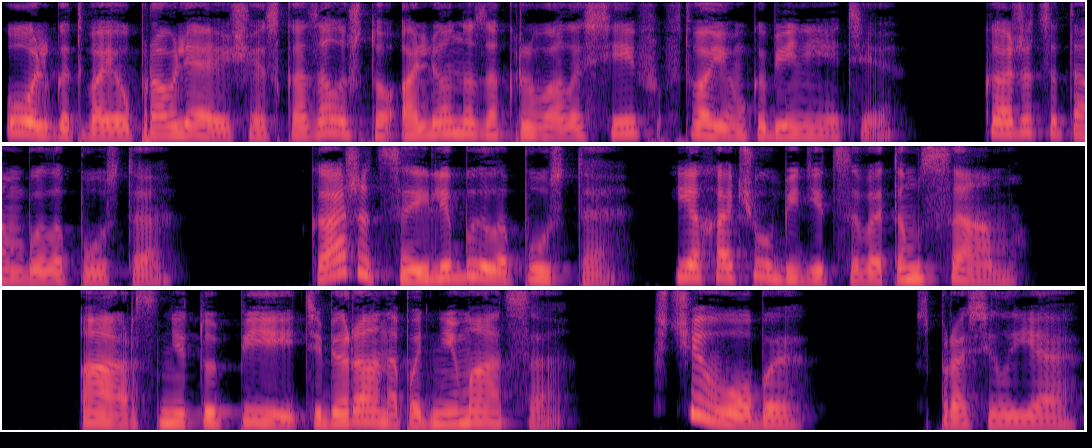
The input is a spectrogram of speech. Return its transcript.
Ольга, твоя управляющая, сказала, что Алена закрывала сейф в твоем кабинете. Кажется, там было пусто». «Кажется или было пусто? Я хочу убедиться в этом сам». «Арс, не тупи, тебе рано подниматься». «С чего бы?» – спросил я.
